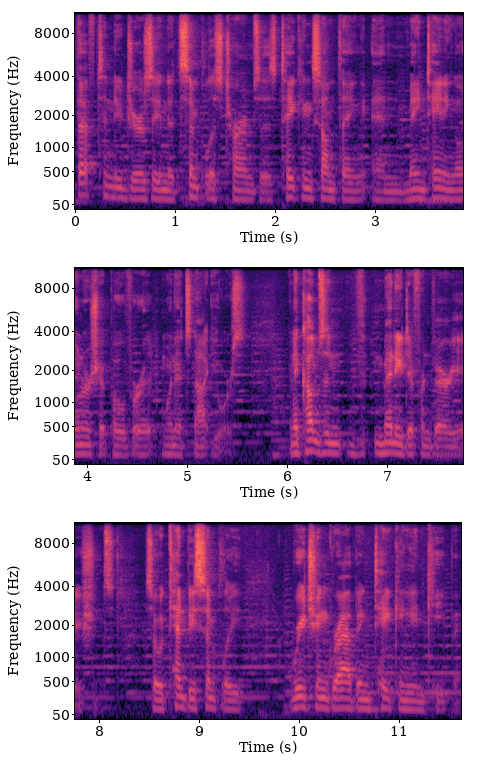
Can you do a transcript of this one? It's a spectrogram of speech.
Theft in New Jersey, in its simplest terms, is taking something and maintaining ownership over it when it's not yours. And it comes in many different variations. So it can be simply reaching, grabbing, taking, and keeping.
